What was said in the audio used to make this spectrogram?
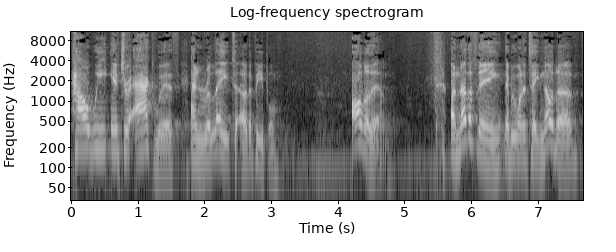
how we interact with and relate to other people. All of them. Another thing that we want to take note of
